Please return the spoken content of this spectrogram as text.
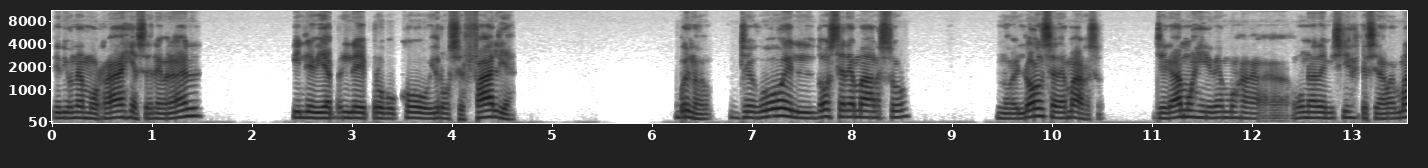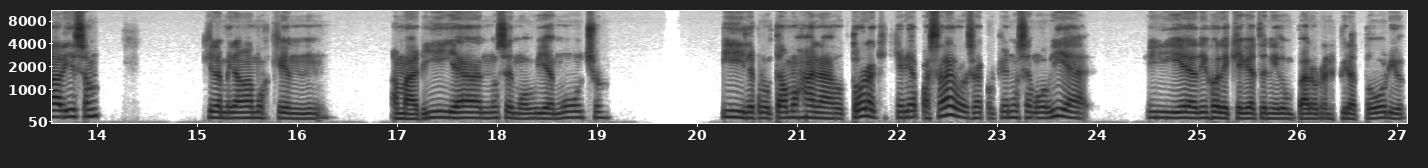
dio una hemorragia cerebral y le, le provocó hidrocefalia. Bueno, llegó el 12 de marzo, no, el 11 de marzo, llegamos y vemos a una de mis hijas que se llama Madison, que la mirábamos que amarilla, no se movía mucho. Y le preguntamos a la doctora qué, había pasado, o sea, por qué no se movía. Y ella dijo de que había tenido un paro respiratorio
